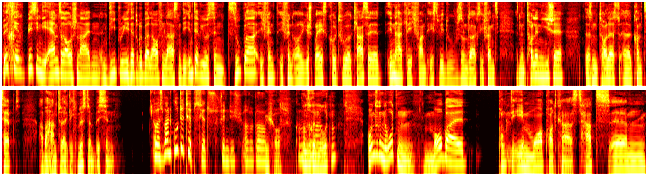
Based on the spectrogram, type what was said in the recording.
Bisschen, bisschen die Arms rausschneiden, einen Deep Breather drüber laufen lassen. Die Interviews sind super. Ich finde, ich finde eure Gesprächskultur klasse. Inhaltlich fand ich es, wie du schon sagst, ich fand es ist eine tolle Nische. Das ist ein tolles äh, Konzept. Aber handwerklich müsste ein bisschen, Aber es waren gute Tipps jetzt, finde ich. Also da ich hoffe. unsere Noten. Unsere Noten, mobile.de More Podcast hat ähm,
